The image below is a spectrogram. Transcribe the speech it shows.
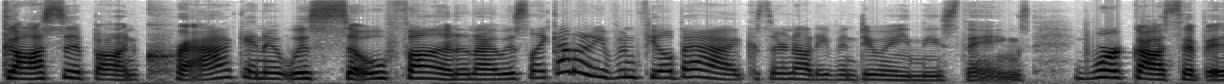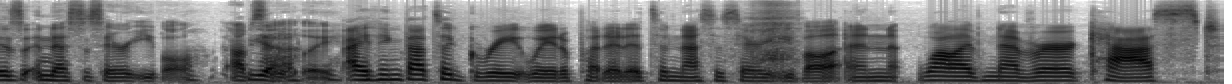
gossip on crack and it was so fun and i was like i don't even feel bad because they're not even doing these things work gossip is a necessary evil absolutely Yeah, I think that's a great way to put it. It's a necessary evil. And while I've never cast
